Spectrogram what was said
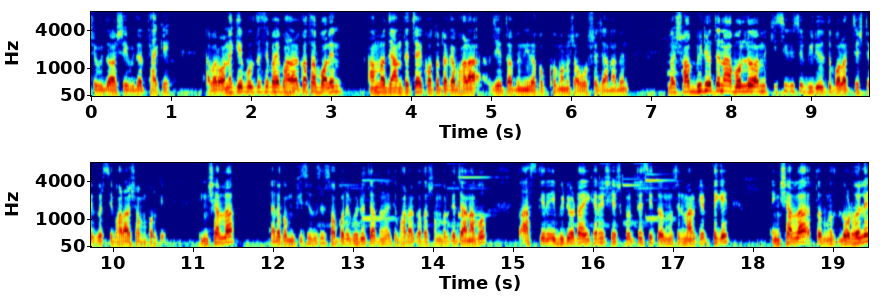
সুবিধা অসুবিধা থাকে। আবার অনেকেই বলতেছে ভাই ভাড়ার কথা বলেন আমরা জানতে চাই কত টাকা ভাড়া যেহেতু আপনি নিরপেক্ষ মানুষ অবশ্যই জানাবেন। ভাই সব ভিডিওতে না বললেও আমি কিছু কিছু ভিডিওতে বলার চেষ্টা করছি ভাড়া সম্পর্কে। ইনশাল্লাহ এরকম কিছু কিছু সফরের ভিডিওতে আপনাদেরকে ভাড়ার কথা সম্পর্কে জানাব। তো আজকের এই ভিডিওটা এখানে শেষ করতেছি তরমুজের মার্কেট থেকে। ইনশাল্লাহ তরমুজ লোড হলে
